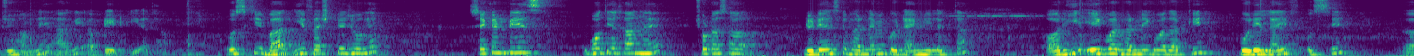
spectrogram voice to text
जो हमने आगे अपडेट किया था। उसके बाद ये फ़र्स्ट पेज हो गया। सेकंड पेज बहुत ही आसान है। छोटा सा डिटेल्स है भरने में कोई टाइम नहीं लगता। और ये एक बार भरने के बाद आपकी पूरी लाइफ उससे आ,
